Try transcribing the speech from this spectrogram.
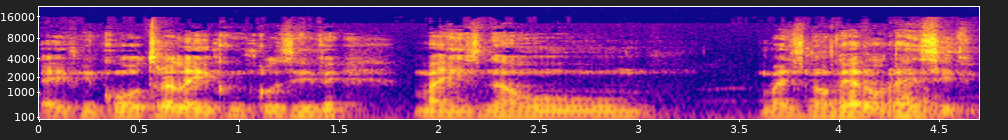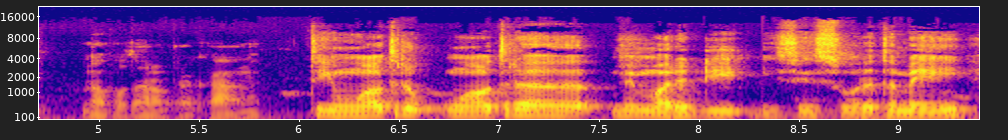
é, enfim, com outro elenco, inclusive, mas não, mas não vieram para. Recife. Não voltaram pra cá, né? Tem um outro, uma outra memória de, de censura também,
